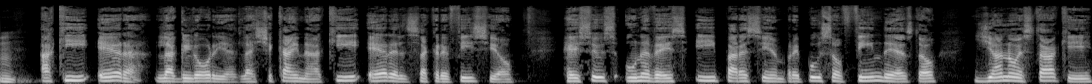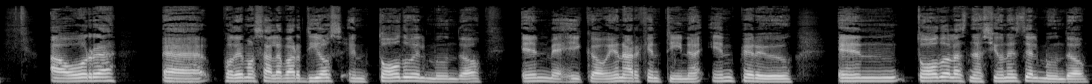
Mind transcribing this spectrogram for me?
Mm. Aquí era la gloria, la Shekinah, aquí era el sacrificio. Jesús una vez y para siempre puso fin de esto, ya no está aquí. Ahora eh, podemos alabar a Dios en todo el mundo, en México, en Argentina, en Perú, en todas las naciones del mundo.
